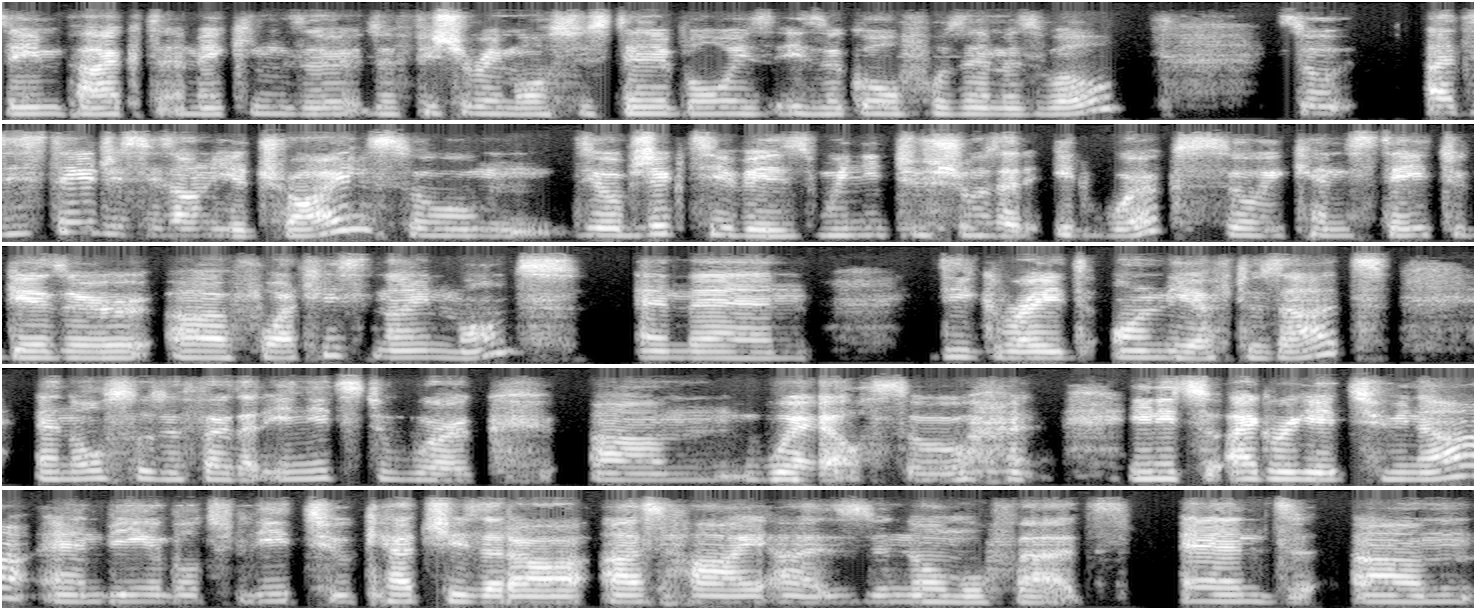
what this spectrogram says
the impact and making the, the fishery more sustainable is, is a goal for them as well. So at this stage, this is only a trial. So um, the objective is we need to show that it works so it can stay together uh, for at least nine months and then degrade only after that. And also the fact that it needs to work um, well. So it needs to aggregate tuna and being able to lead to catches that are as high as the normal fads. And um,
